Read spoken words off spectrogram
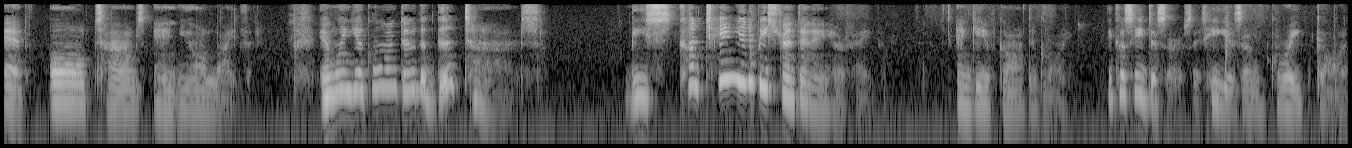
at all times in your life. And when you're going through the good times, be continue to be strengthened in your faith and give God the glory because he deserves it. He is a great God.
